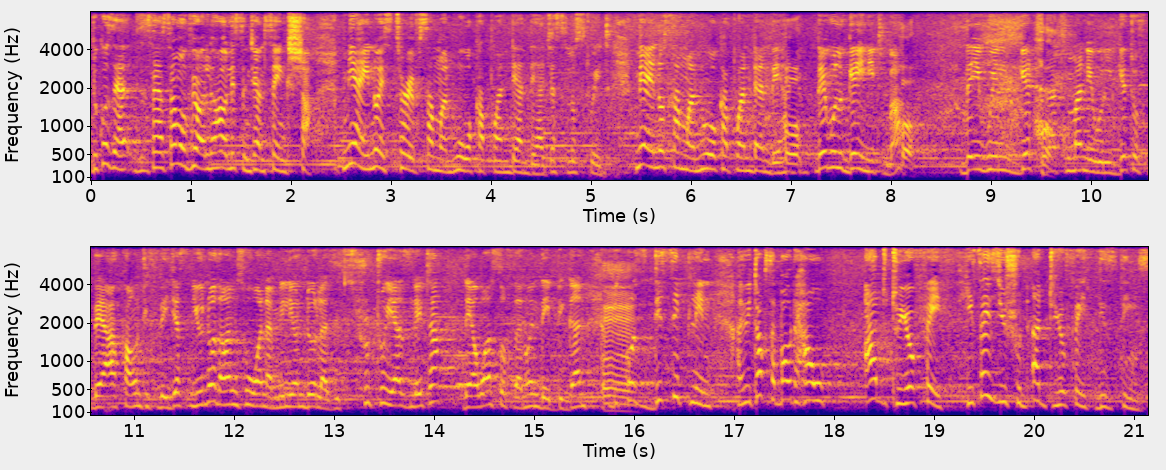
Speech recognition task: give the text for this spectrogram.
Because there, there are some of you who are listening to and saying, Sha, me, I know a story of someone who woke up one day and they had just lost weight. Me, I know someone who woke up one day and they had, Oh. they will gain it back. Oh. They will get that money will get off their account if they just you know the ones who won a million dollars it's true two years later they are worse off than when they began Mm. because discipline and he talks about how add to your faith he says you should add to your faith these things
